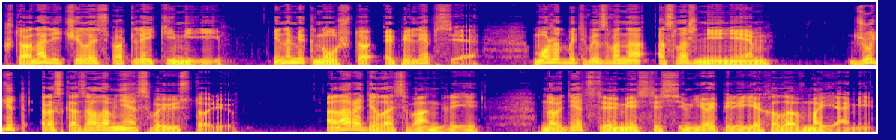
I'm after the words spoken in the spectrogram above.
что она лечилась от лейкемии и намекнул, что эпилепсия может быть вызвана осложнением. Джудит рассказала мне свою историю. Она родилась в Англии, но в детстве вместе с семьей переехала в Майами.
